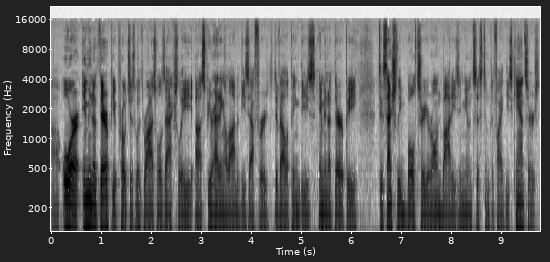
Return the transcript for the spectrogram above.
Uh, or immunotherapy approaches, with Roswell is actually uh, spearheading a lot of these efforts, developing these immunotherapy to essentially bolster your own body's immune system to fight these cancers.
